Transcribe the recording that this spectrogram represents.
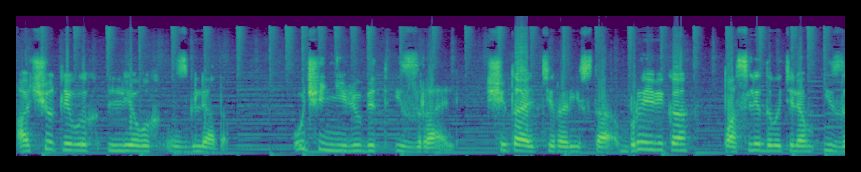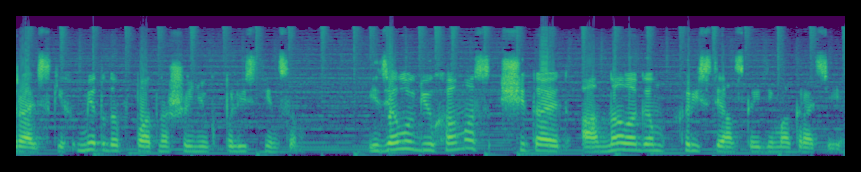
отчетливых левых взглядов, очень не любит Израиль считает террориста Брейвика последователем израильских методов по отношению к палестинцам. Идеологию Хамас считает аналогом христианской демократии.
